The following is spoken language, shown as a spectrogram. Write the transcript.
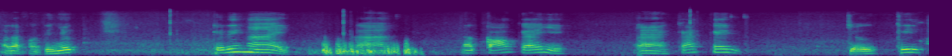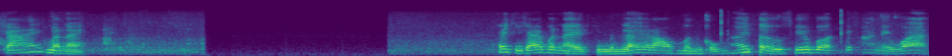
đó là phần thứ nhất. Cái thứ hai là nó có cái gì? À các cái chữ cái cái bên này. Cái chữ cái bên này thì mình lấy ở đâu? Mình cũng thấy từ phía bên cái file này qua.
